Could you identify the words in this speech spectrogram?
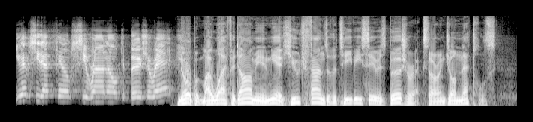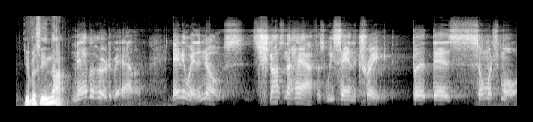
You ever see that film Cyrano de Bergerac? No, but my wife Adami and me are huge fans of the TV series Bergerac starring John Nettles. You ever seen that? Never heard of it, Alan. Anyway, the nose. Schnoz and a half, as we say in the trade. But there's so much more.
